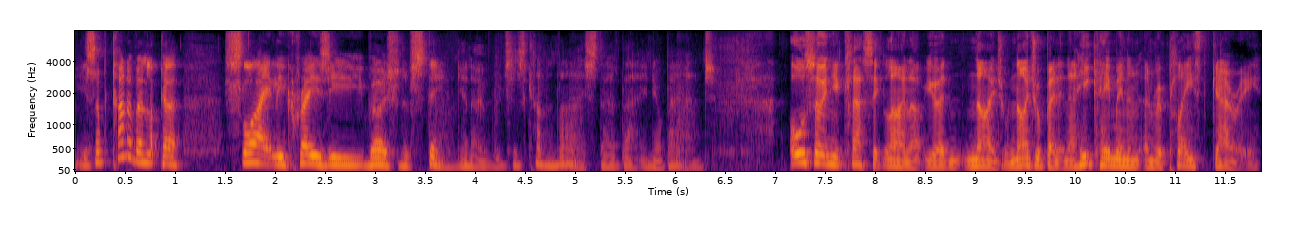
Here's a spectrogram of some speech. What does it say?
He's a kind of a like a slightly crazy version of Sting, you know, which is kind of nice to have that in your band. Also, in your classic lineup, you had Nigel, Nigel Bennett. Now he came in and, and replaced Gary.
